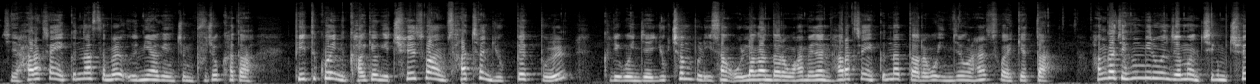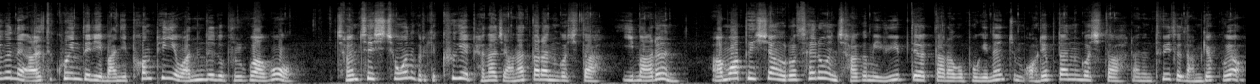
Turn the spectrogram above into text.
이제 하락장이 끝났음을 의미하기는 좀 부족하다. 비트코인 가격이 최소한 4,600불 그리고 이제 6,000불 이상 올라간다라고 하면은 하락장이 끝났다라고 인정을 할 수가 있겠다. 한 가지 흥미로운 점은 지금 최근에 알트코인들이 많이 펌핑이 왔는데도 불구하고 전체 시총은 그렇게 크게 변하지 않았다라는 것이다. 이 말은 암호화폐 시장으로 새로운 자금이 유입되었다라고 보기는 좀 어렵다는 것이다 라는 트윗을 남겼고요.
